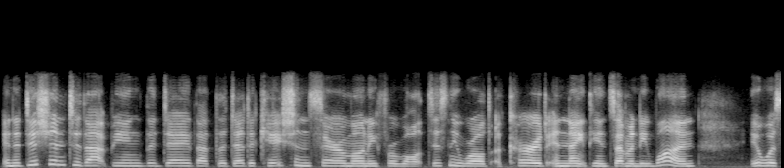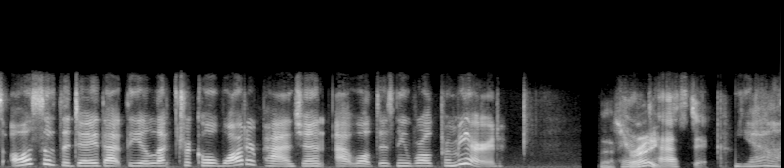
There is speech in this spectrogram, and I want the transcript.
In addition to that being the day that the dedication ceremony for Walt Disney World occurred in 1971, it was also the day that the electrical water pageant at Walt Disney World premiered. that's right Fantastic. Yeah.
